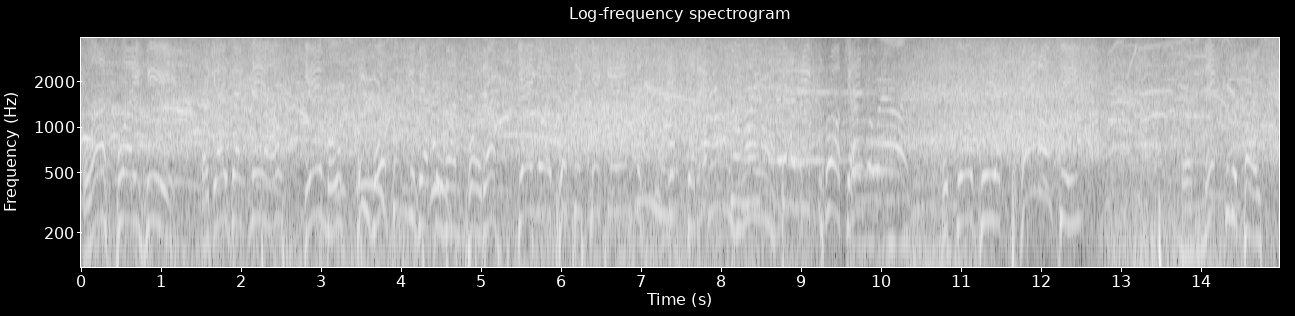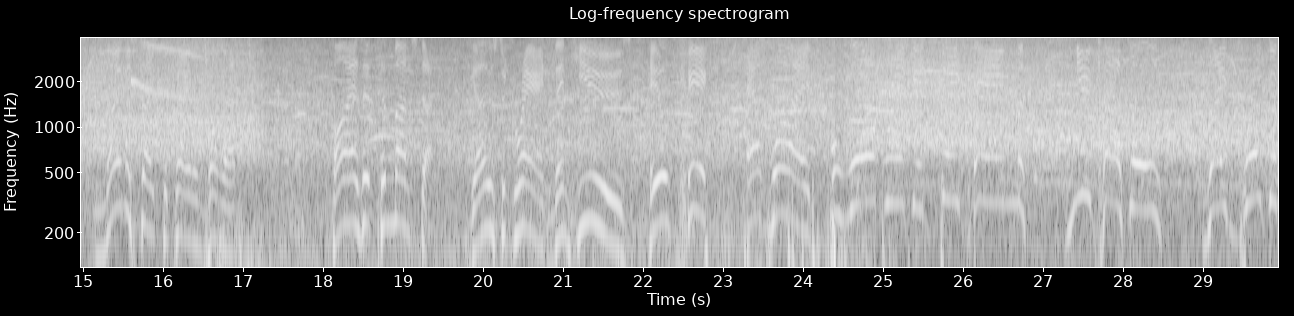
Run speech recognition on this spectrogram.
Last play here. They go back now. Gamble, he was thinking about the one-pointer. Gagai puts a kick in. It's an absolute Barry Crocker. But there'll be a penalty from next to the post. No mistake for Kalyn Ponga. Fires it to Munster. Goes to Grant. Then Hughes. He'll kick out wide for Warbrick. Newcastle. They've broken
